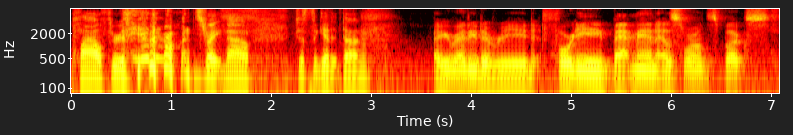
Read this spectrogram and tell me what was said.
plow through the other ones right now, just to get it done. Are you ready to read 40 Batman Elseworlds books?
